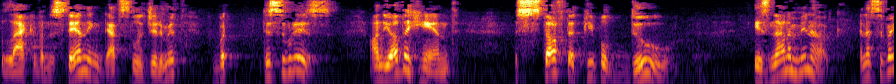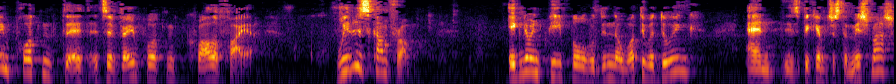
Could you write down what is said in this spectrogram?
lack of understanding, that's legitimate, but this is what it is. On the other hand, stuff that people do is not a minhag. And that's a very important, it's a very important qualifier. Where did this come from? Ignorant people who didn't know what they were doing, and this became just a mishmash,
